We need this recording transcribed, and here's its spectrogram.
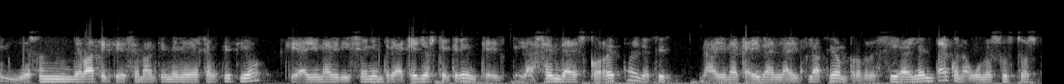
y es un debate que se mantiene en el ejercicio, que hay una división entre aquellos que creen que la senda es correcta, es decir, hay una caída en la inflación progresiva y lenta, con algunos sustos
